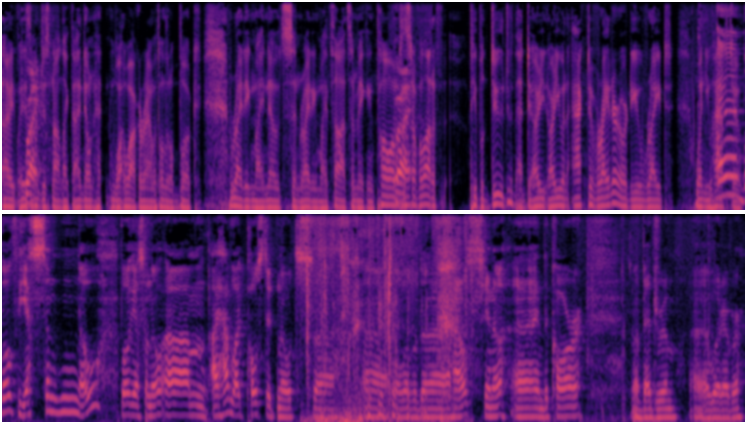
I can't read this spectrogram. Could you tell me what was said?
I, right. I'm just not like that. I don't ha- walk around with a little book, writing my notes and writing my thoughts and making poems right. and stuff. A lot of people do do that. Are you, are you an active writer, or do you write when you have uh, to? Both yes and no. Both yes and no. Um, I have like post-it notes uh, uh, all over the house. You know, uh, in the car my bedroom, uh, whatever,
